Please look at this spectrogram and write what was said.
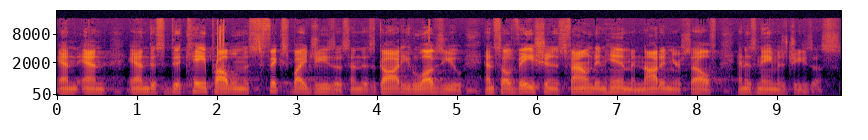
And, and, and this decay problem is fixed by Jesus, and this God, he loves you, and salvation is found in him and not in yourself, and his name is Jesus.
